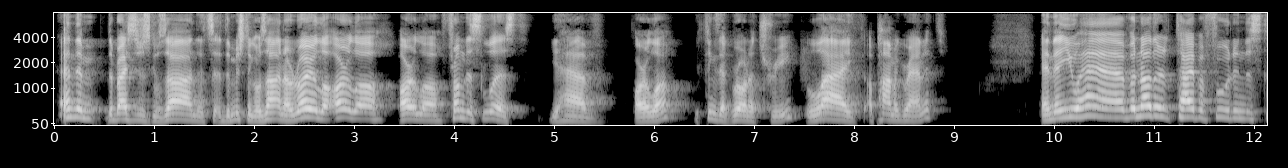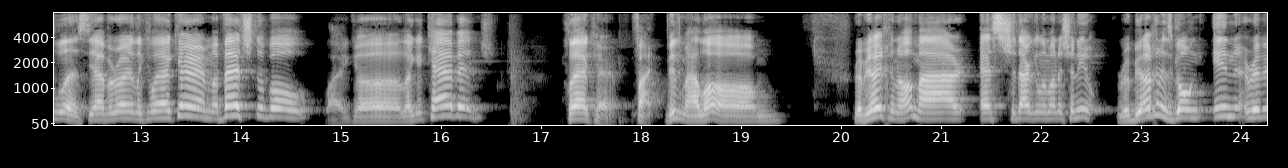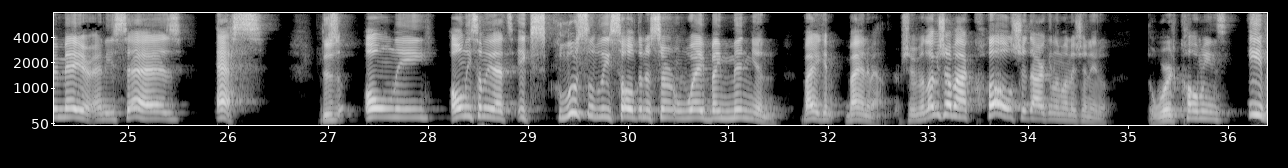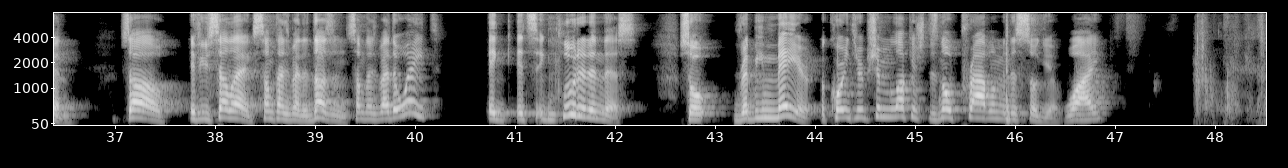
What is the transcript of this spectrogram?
And then the Bryce just goes on, the Mishnah goes on, Arla, Arla, Arla. From this list, you have Arla, things that grow on a tree, like a pomegranate. And then you have another type of food in this list. You have a royal a vegetable, like a, like a cabbage. Fine. Fine. my law. Rabbi Yochanan Omar es shadar. Rabbi Yochanan is going in Rabbi Meir and he says S. There's only only something that's exclusively sold in a certain way by minion, by, by an amount. The word kol means even. So if you sell eggs, sometimes by the dozen, sometimes by the weight, it, it's included in this. So Rabbi Meir, according to Rabbi Shimon Lakish, there's no problem in this sugya. Why?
